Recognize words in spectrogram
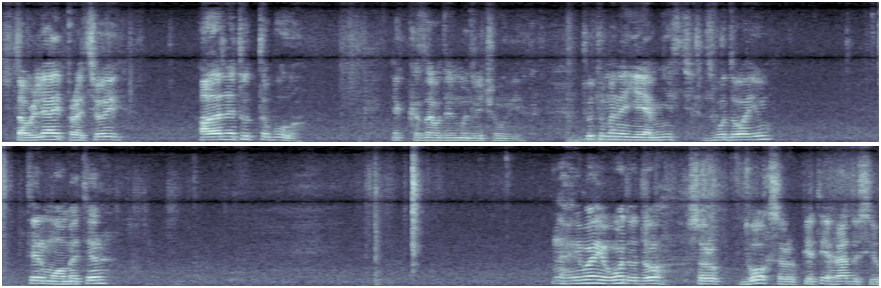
Вставляй, працюй. Але не тут то було, як казав один мудрий чоловік. Тут у мене ємність з водою, термометр. Нагріваю воду до 42-45 градусів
